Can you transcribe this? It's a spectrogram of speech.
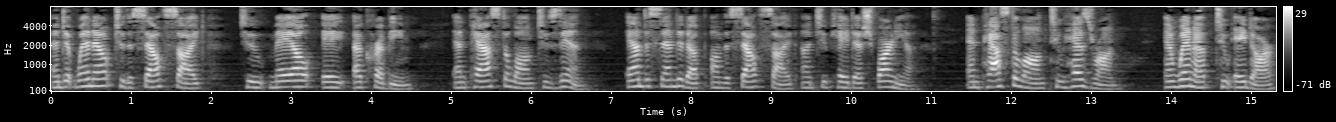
and it went out to the south side to Mael a Akrabim, and passed along to Zin, and ascended up on the south side unto Kadesh Barnea, and passed along to Hezron, and went up to Adar,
